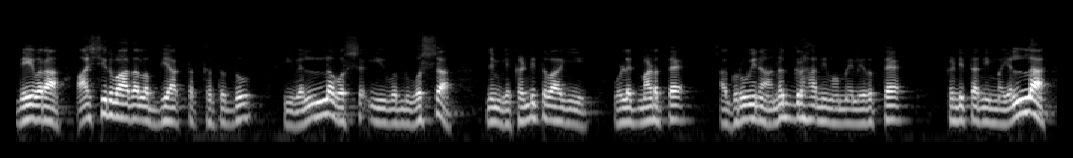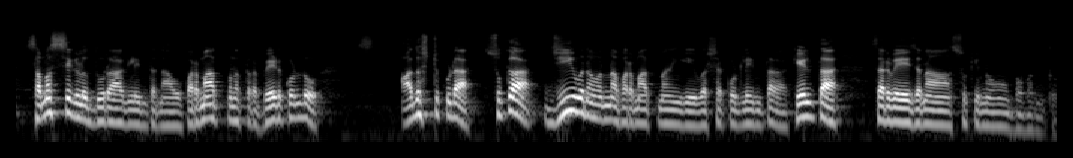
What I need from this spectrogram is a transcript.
ದೇವರ ಆಶೀರ್ವಾದ ಲಭ್ಯ ಆಗ್ತಕ್ಕಂಥದ್ದು ಇವೆಲ್ಲ ವರ್ಷ, ಈ ಒಂದು ವರ್ಷ ನಿಮಗೆ ಖಂಡಿತವಾಗಿ ಒಳ್ಳೇದು ಮಾಡುತ್ತೆ. ಆ ಗುರುವಿನ ಅನುಗ್ರಹ ನಿಮ್ಮ ಮೇಲಿರುತ್ತೆ. ಖಂಡಿತ ನಿಮ್ಮ ಎಲ್ಲ ಸಮಸ್ಯೆಗಳು ದೂರ ಆಗಲಿ ಅಂತ ನಾವು ಪರಮಾತ್ಮನ ಹತ್ರ ಬೇಡಿಕೊಂಡು ಆದಷ್ಟು ಕೂಡ ಸುಖ ಜೀವನವನ್ನು ಪರಮಾತ್ಮನಿಗೆ ಈ ವರ್ಷ ಕೊಡಲಿ ಅಂತ ಕೇಳ್ತಾ ಸರ್ವೇ ಜನ ಸುಖಿನೋ ಭವಂತು.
